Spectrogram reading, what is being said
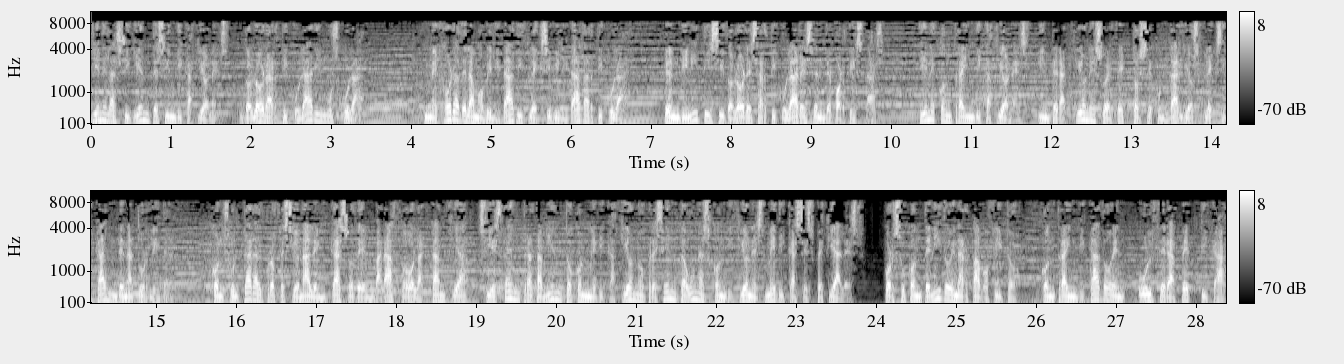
tiene las siguientes indicaciones, dolor articular y muscular. Mejora de la movilidad y flexibilidad articular. Tendinitis y dolores articulares en deportistas. Tiene contraindicaciones, interacciones o efectos secundarios Flexicalm de Naturleader. Consultar al profesional en caso de embarazo o lactancia, si está en tratamiento con medicación o presenta unas condiciones médicas especiales por su contenido en arpagofito, contraindicado en úlcera péptica,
